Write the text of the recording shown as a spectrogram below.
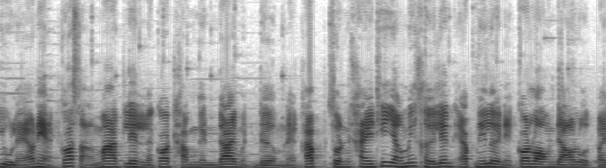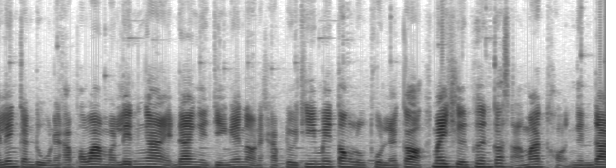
อยู่แล้วเนี่ยก็สามารถเล่นแล้วก็ทำเงินได้เหมือนเดิมนะครับส่วนใครที่ยังไม่เคยเล่นแอปนี้เลยเนี่ยก็ลองดาวน์โหลดไปเล่นกันดูนะครับเพราะว่ามันเล่นง่ายได้เงินจริงแน่นอนนะครับโดยที่ไม่ต้องลงทุนแล้วก็ไม่เชิญเพื่อนก็สามารถถอนเงินได้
